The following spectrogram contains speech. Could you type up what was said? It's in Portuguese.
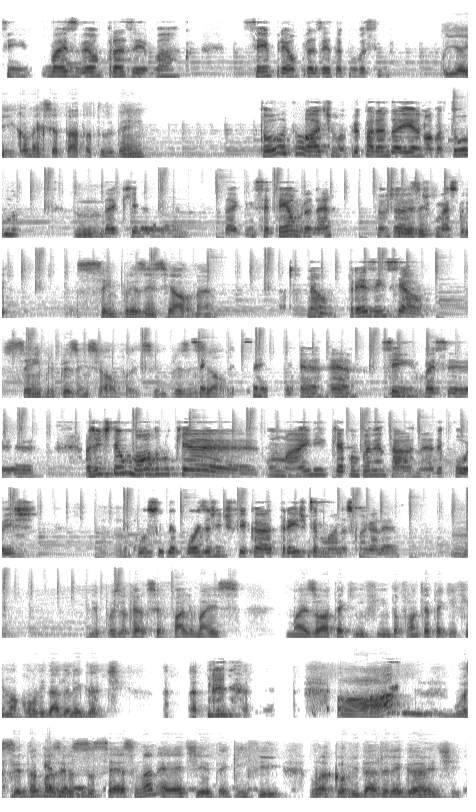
sim. Mas é um prazer, Marco. Sempre é um prazer estar com você. E aí, como é que você tá? Tá tudo bem? Tô, tô ótima. Preparando aí a nova turma. Hum. Daqui, daqui em setembro, né? Então já Presen... começa. Pre... Sem presencial, né? Não, presencial. Sempre presencial, falei, sempre presencial. Sempre, sempre. É, é. Sim, vai ser. É. A gente tem um módulo que é online, que é complementar, né? Depois. Uhum. O curso depois a gente fica três semanas com a galera. Hum. Depois eu quero que você fale mais, mais ó, até que enfim, tô falando que até que enfim é uma convidada elegante. ó, você tá fazendo sucesso na net, até que enfim, uma convidada elegante.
